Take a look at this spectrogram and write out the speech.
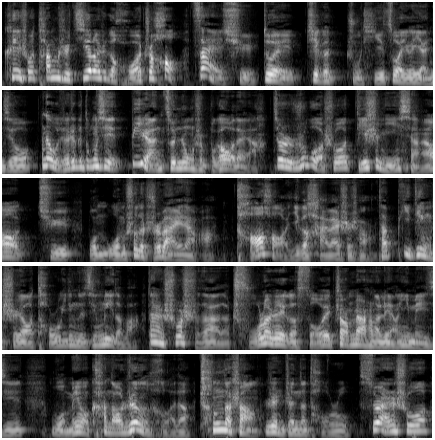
可以说他们是接了这个活之后再去对这个主题做一个研究。那我觉得这个东西必然尊重是不够的呀。就是如果说迪士尼想要去，我们我们说的直白一点啊。讨好一个海外市场，它必定是要投入一定的精力的吧？但是说实在的，除了这个所谓账面上的两亿美金，我没有看到任何的称得上认真的投入。虽然说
